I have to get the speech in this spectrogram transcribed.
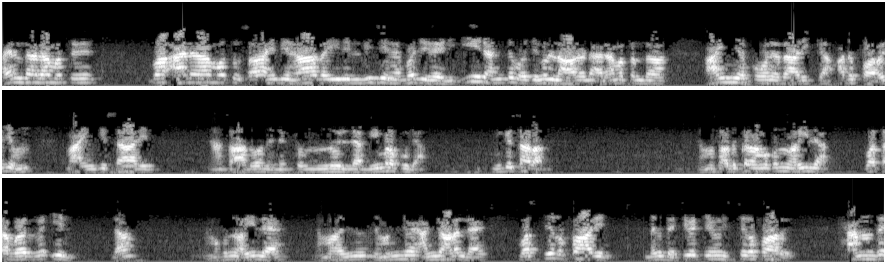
അതിനെന്താലാമത്ത് അലാമത്തു? സാഹിബി ഹാദൈനിൽ വിജയ ഈ രണ്ട് വജുകളുള്ള ആളുടെ അലാമത്ത് എന്താ അയിഞ്ഞ പോലെ ധാരിക്ക അത് പറയും മായിങ്കിസാരിൻ ഞാൻ സാധുവോ നിനക്കൊന്നുമില്ല. ഭീമളക്കൂല. എനിക്ക് സാറാണ് നമ്മൾ സാധുക്കൾ നമുക്കൊന്നും അറിയില്ല. നമുക്കൊന്നും അറിയില്ലേ? നമ്മൾ അതിന് നമ്മുടെ അഞ്ചാളല്ലേ വസ്തിഫാരിൻ എന്തെങ്കിലും തെറ്റി പറ്റിയോ ഇസ്തിഫാറ് ഹന്ത്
